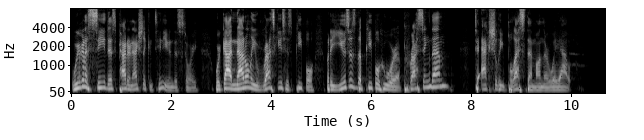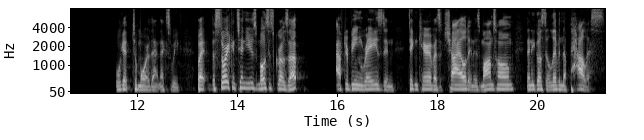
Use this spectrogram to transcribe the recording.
We're going to see this pattern actually continue in this story, where God not only rescues his people, but he uses the people who were oppressing them to actually bless them on their way out. We'll get to more of that next week. But the story continues. Moses grows up after being raised and taken care of as a child in his mom's home. Then he goes to live in the palace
